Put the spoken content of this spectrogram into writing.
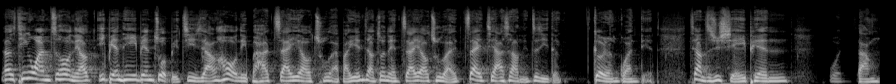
那听完之后，你要一边听一边做笔记，然后你把它摘要出来，把演讲重点摘要出来，再加上你自己的个人观点，这样子去写一篇文章。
